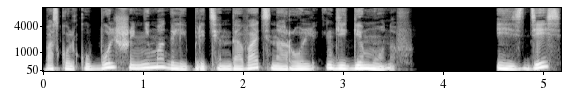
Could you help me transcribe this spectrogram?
поскольку больше не могли претендовать на роль гегемонов. И здесь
